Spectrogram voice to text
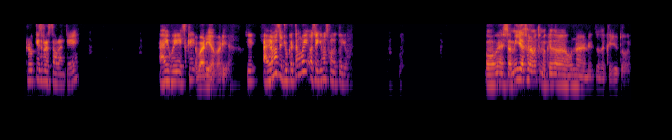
creo que es restaurante, ¿eh? Ay, güey, es que... Varía, varía. Sí. ¿Hablamos de Yucatán, güey, o seguimos con lo tuyo? Como ves, a mí ya solamente me queda una anécdota que yo tuve.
